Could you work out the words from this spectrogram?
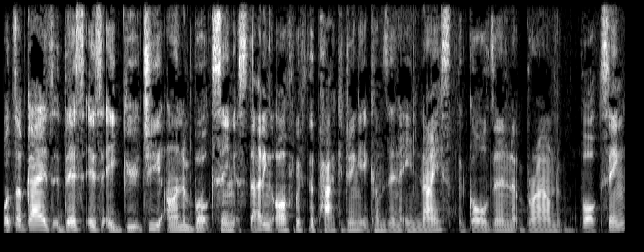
What's up guys, this is a Gucci unboxing. Starting off with the packaging, it comes in a nice golden brown boxing.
